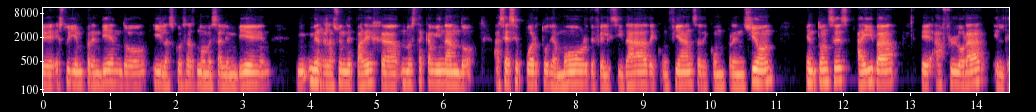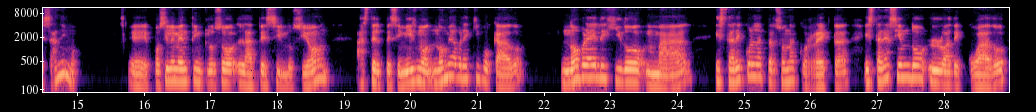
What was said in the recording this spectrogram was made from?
estoy emprendiendo y las cosas no me salen bien, mi relación de pareja no está caminando hacia ese puerto de amor, de felicidad, de confianza, de comprensión, entonces ahí va eh, a aflorar el desánimo, eh, posiblemente incluso la desilusión, hasta el pesimismo. No me habré equivocado, no habré elegido mal, estaré con la persona correcta, estaré haciendo lo adecuado.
